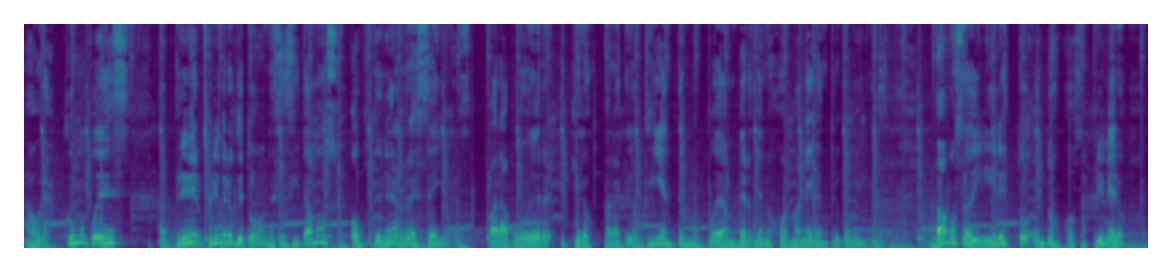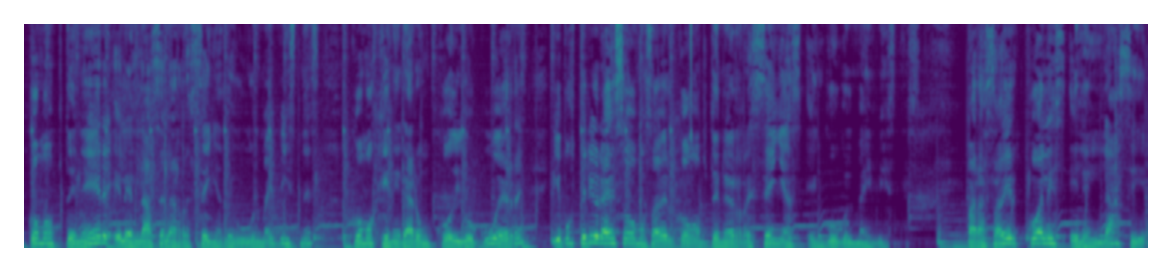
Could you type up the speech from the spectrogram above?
Ahora, ¿cómo puedes primero que todo, necesitamos obtener reseñas para, poder que los, para que los clientes nos puedan ver de mejor manera, entre comillas. Vamos a dividir esto en dos cosas. Primero, cómo obtener el enlace a las reseñas de Google My Business, cómo generar un código QR y posterior a eso vamos a ver cómo obtener reseñas en Google My Business. Para saber cuál es el enlace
